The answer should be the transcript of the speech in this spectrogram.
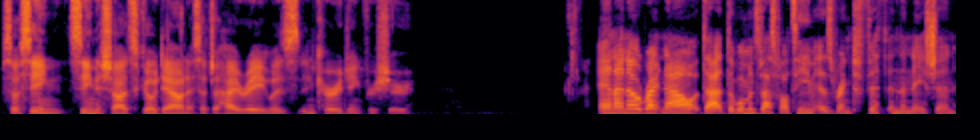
so seeing seeing the shots go down at such a high rate was encouraging for sure. And I know right now that the women's basketball team is ranked fifth in the nation.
